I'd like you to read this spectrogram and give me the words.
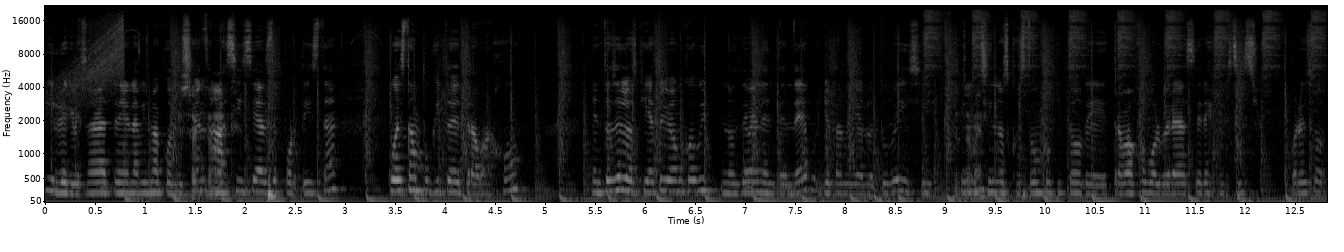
y regresar a tener la misma condición, así seas deportista, cuesta un poquito de trabajo. Entonces los que ya tuvieron COVID nos deben de entender, yo también ya lo tuve y sí, sí, nos costó un poquito de trabajo volver a hacer ejercicio. Por eso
